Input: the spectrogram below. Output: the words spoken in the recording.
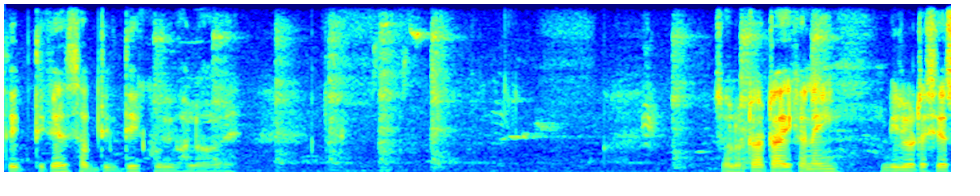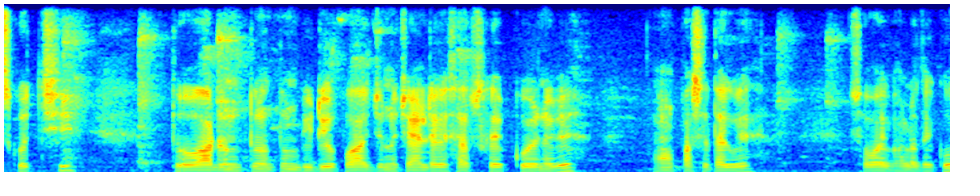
দিক থেকে সব দিক দিয়ে খুবই ভালো হবে। চলো, টাটা, এখানেই ভিডিওটা শেষ করছি। তো আরও নতুন নতুন ভিডিও পাওয়ার জন্য চ্যানেলটাকে সাবস্ক্রাইব করে নেবে, আমার পাশে থাকবে। সবাই ভালো থেকো।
